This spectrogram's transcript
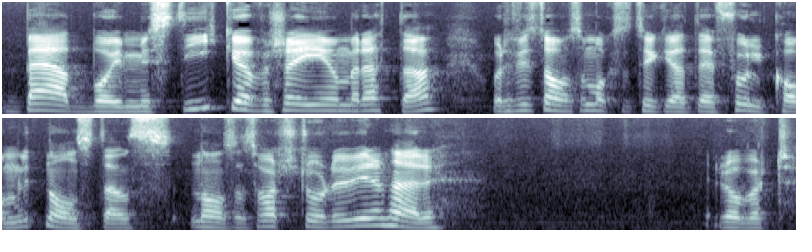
bad boy-mystik över sig i och med detta. Och det finns de som också tycker att det är fullkomligt någonstans. någonstans. Vart står du i den här, Robert?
